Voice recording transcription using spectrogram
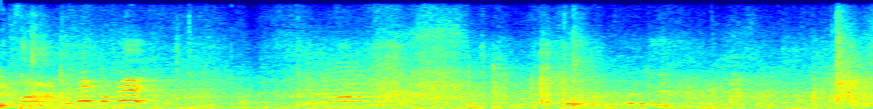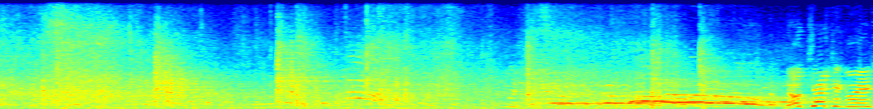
No checking, Lee.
